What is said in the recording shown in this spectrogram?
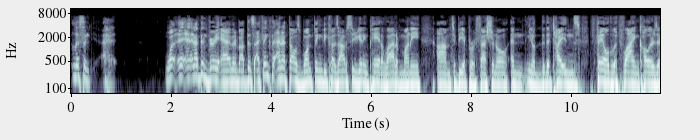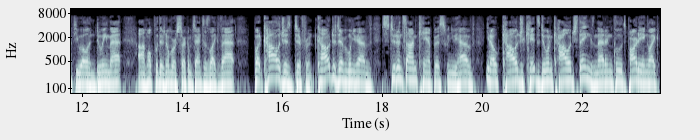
listen, and I've been very adamant about this. I think the NFL is one thing because obviously you're getting paid a lot of money um, to be a professional, and you know the, the, Titans failed with flying colors, if you will, in doing that. Um, hopefully, there's no more circumstances like that. But college is different. College is different when you have students on campus, when you have you know college kids doing college things, and that includes partying. Like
